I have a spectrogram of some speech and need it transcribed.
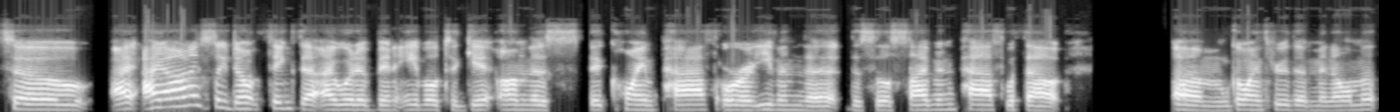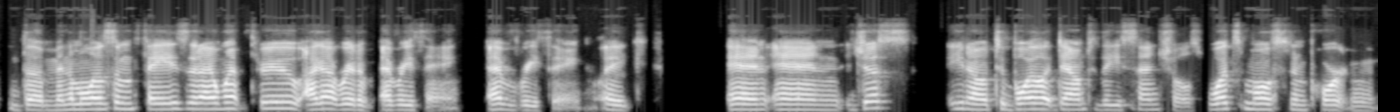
So I, I honestly don't think that I would have been able to get on this Bitcoin path or even the the psilocybin path without um, going through the minimal the minimalism phase that I went through. I got rid of everything, everything, like and and just you know to boil it down to the essentials what's most important?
